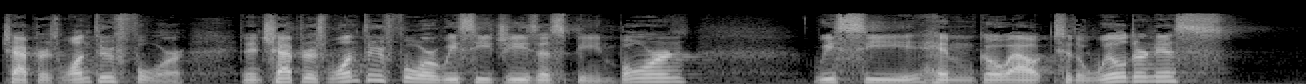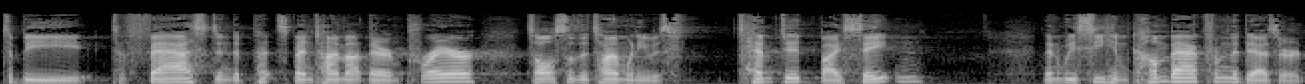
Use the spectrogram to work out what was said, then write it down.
chapters 1 through 4. And in chapters 1 through 4, we see Jesus being born. We see him go out to the wilderness to be to fast and to spend time out there in prayer. It's also the time when he was tempted by Satan. Then we see him come back from the desert,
